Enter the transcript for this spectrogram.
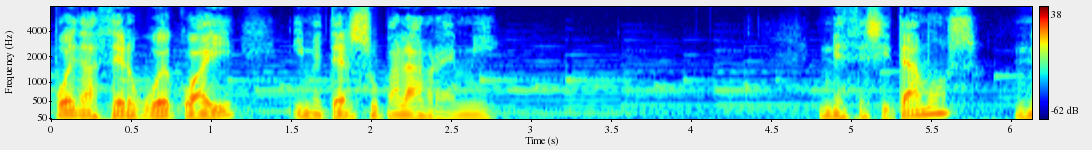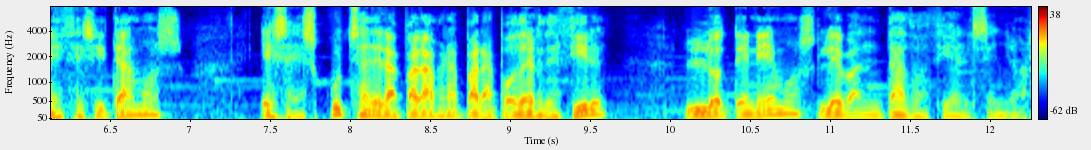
pueda hacer hueco ahí y meter su palabra en mí. Necesitamos, necesitamos esa escucha de la palabra para poder decir, lo tenemos levantado hacia el Señor.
